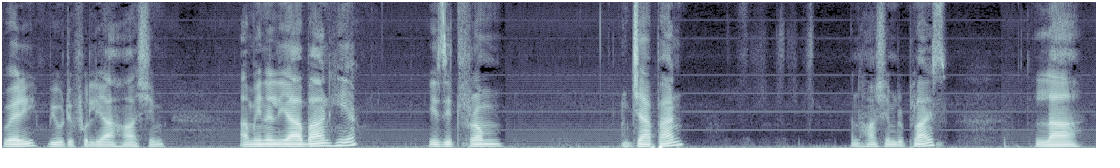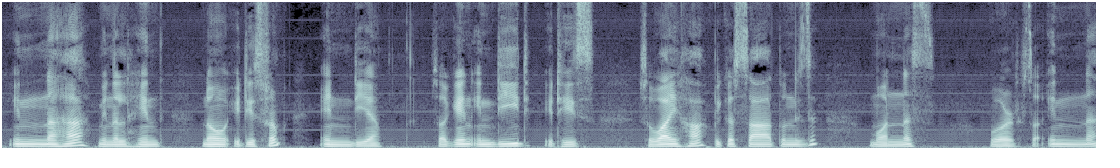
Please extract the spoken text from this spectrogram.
very beautiful ya hashim. Amin al yaban here. Is it from japan? And hashim replies la innaha min al hind. No it is from india so again indeed it is. So why ha? Because saatun is a muannas word. So inna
